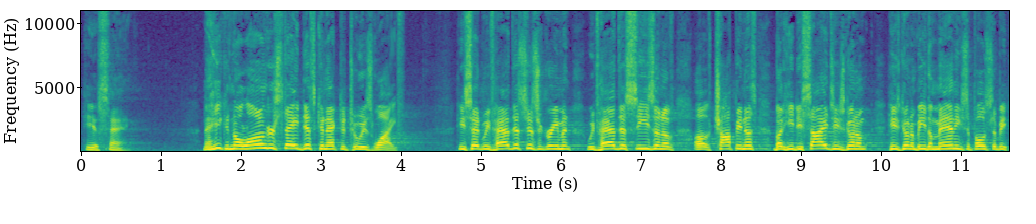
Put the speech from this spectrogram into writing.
he is saying. Now, he can no longer stay disconnected to his wife. He said, We've had this disagreement, we've had this season of, of choppiness, but he decides he's going to he's gonna be the man he's supposed to be,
